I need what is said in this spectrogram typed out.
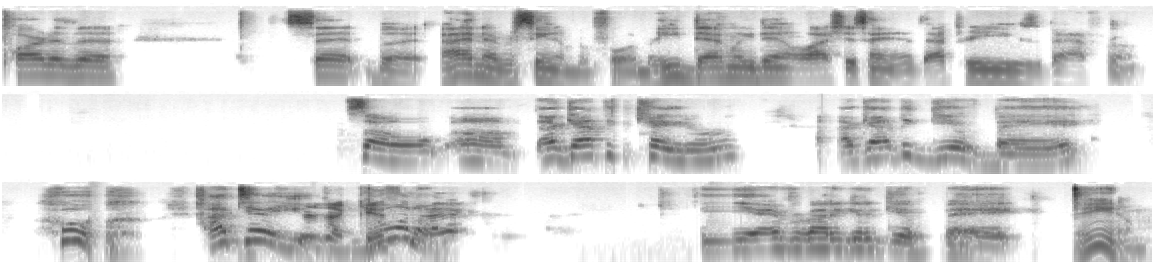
part of the set, but I had never seen him before. But he definitely didn't wash his hands after he used the bathroom. So um, I got the caterer, I got the gift bag. Whew. I tell you, There's a gift doing a- yeah, everybody get a gift bag. Damn.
